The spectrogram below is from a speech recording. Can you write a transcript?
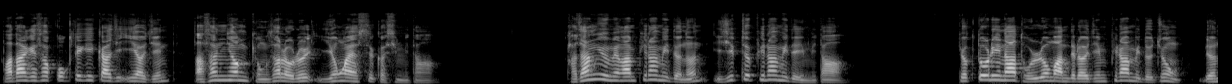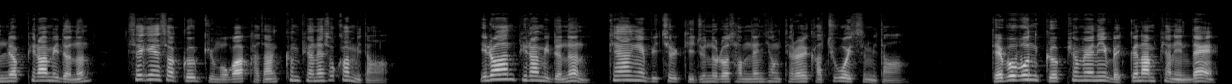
바닥에서 꼭대기까지 이어진 나선형 경사로를 이용하였을 것입니다. 가장 유명한 피라미드는 이집트 피라미드입니다. 벽돌이나 돌로 만들어진 피라미드 중 몇몇 피라미드는 세계에서 그 규모가 가장 큰 편에 속합니다. 이러한 피라미드는 태양의 빛을 기준으로 삼는 형태를 갖추고 있습니다. 대부분 그 표면이 매끈한 편인데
